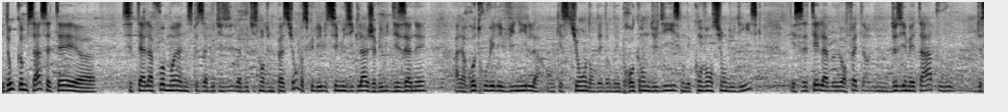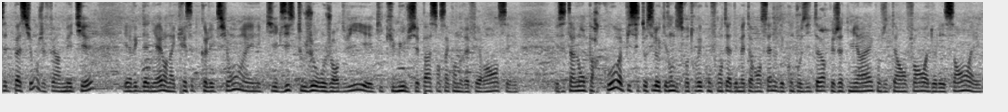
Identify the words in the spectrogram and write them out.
Et donc comme ça, c'était euh, c'était à la fois moi une espèce d'aboutis- d'aboutissement d'une passion, parce que ces musiques-là, j'avais mis des années à retrouver les vinyles en question dans des, dans des brocantes du disque, dans des conventions du disque. Et c'était en fait une deuxième étape de cette passion, j'ai fait un métier. Et avec Daniel, on a créé cette collection et, qui existe toujours aujourd'hui et qui cumule, je sais pas, 150 références. Et, c'est un long parcours. Et puis c'est aussi l'occasion de se retrouver confronté à des metteurs en scène ou des compositeurs que j'admirais quand j'étais enfant, adolescent. Et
